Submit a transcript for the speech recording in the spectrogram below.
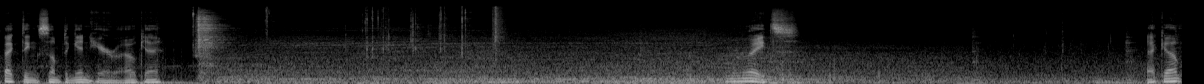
Expecting something in here, okay. Right. Back up.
